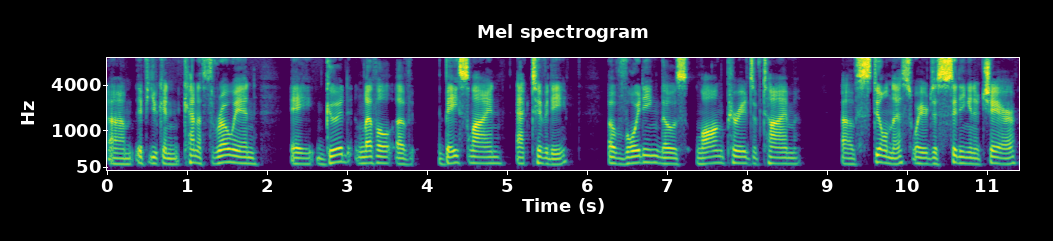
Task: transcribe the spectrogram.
Um, if you can kind of throw in a good level of baseline activity, avoiding those long periods of time of stillness where you're just sitting in a chair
